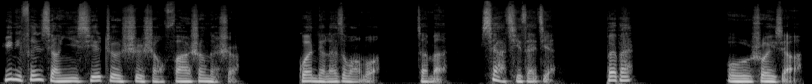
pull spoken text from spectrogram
与你分享一些这世上发生的事儿。观点来自网络，咱们下期再见，拜拜。我说一下，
